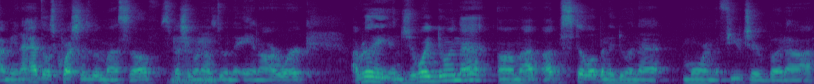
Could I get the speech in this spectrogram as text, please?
I mean I had those questions with myself, especially when I was doing the A and R work. I really enjoyed doing that. Um, I, I'm still open to doing that more in the future, but uh,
